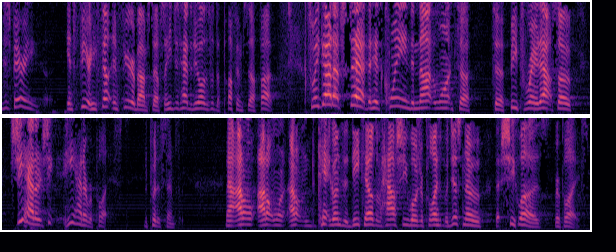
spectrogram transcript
just very in fear. He felt inferior about himself, so he just had to do all this to puff himself up. So he got upset that his queen did not want to to be paraded out. So she had her, she, he had her replaced, to put it simply. Now I don't I don't want I don't can't go into the details of how she was replaced, but just know that she was replaced,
